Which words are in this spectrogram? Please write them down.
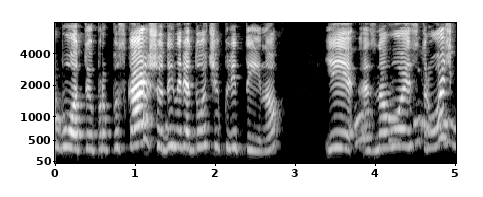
роботою пропускаєш один рядочок клітинок і з нової строчки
